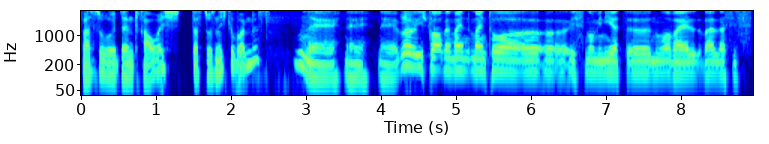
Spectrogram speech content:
Warst du denn traurig, dass du es nicht gewonnen bist? Nee, nee, nee. Ich glaube, mein, mein Tor äh, ist nominiert äh, nur, weil, weil das ist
